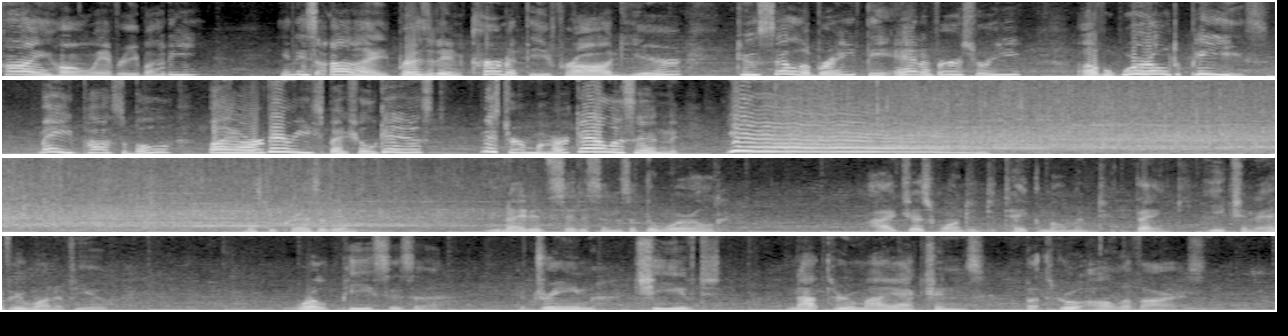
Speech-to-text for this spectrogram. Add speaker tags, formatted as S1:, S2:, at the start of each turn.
S1: Hi ho, everybody! It is I, President Kermit the Frog, here to celebrate the anniversary of world peace, made possible by our very special guest, Mr. Mark Allison. Yay! Mr. President, United citizens of the world, I just wanted to take a moment to thank each and every one of you. World peace is a, a dream achieved not through my actions, but through all of ours.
